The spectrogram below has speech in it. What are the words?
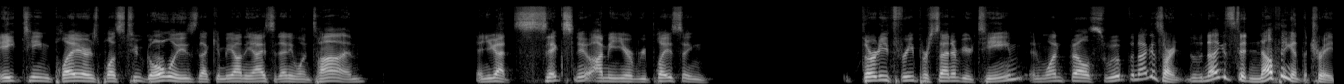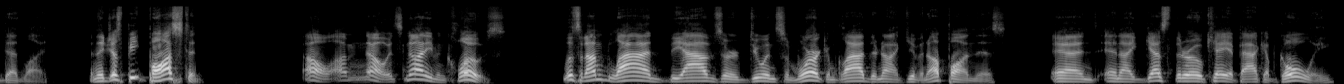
18 players plus two goalies that can be on the ice at any one time. And you got six new. I mean, you're replacing 33% of your team in one fell swoop. The Nuggets aren't, the Nuggets did nothing at the trade deadline and they just beat Boston. Oh, um, no, it's not even close. Listen, I'm glad the Avs are doing some work. I'm glad they're not giving up on this. And and I guess they're okay at backup goalie.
